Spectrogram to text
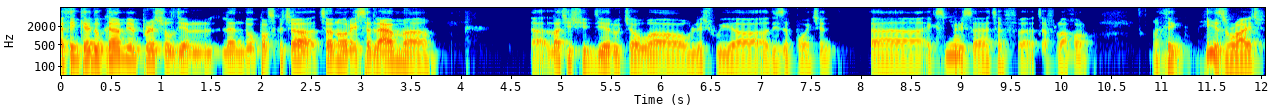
I think هادو كاملين ال pressure ديال لاندو parce que تا تا نوريس هاد العام آه، l'attitude ديالو تا هو ولا شوية disappointed اكسبريسا حتى في حتى في الآخر I think he is right.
